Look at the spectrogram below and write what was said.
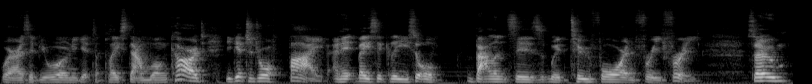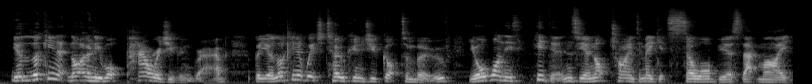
Whereas if you only get to place down one card, you get to draw five. And it basically sort of balances with two, four, and three, three. So you're looking at not only what powers you can grab, but you're looking at which tokens you've got to move. Your one is hidden, so you're not trying to make it so obvious that my,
